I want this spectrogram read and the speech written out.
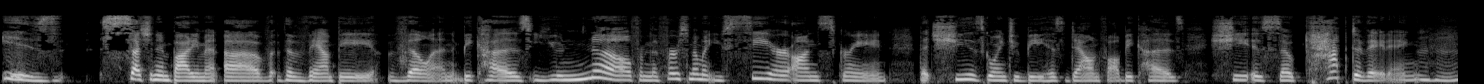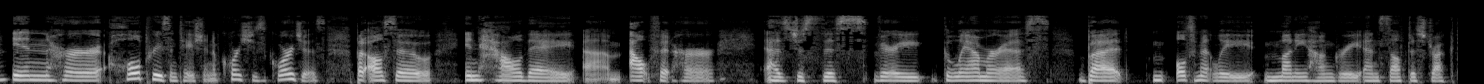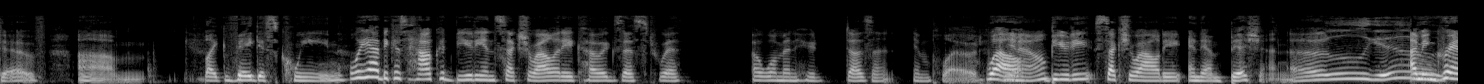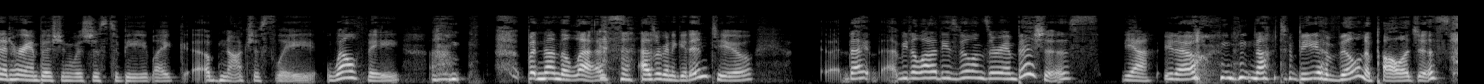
is such an embodiment of the vampy villain because you know from the first moment you see her on screen that she is going to be his downfall because she is so captivating in her whole presentation. Of course, she's gorgeous, but also in how they um, outfit her as just this very glamorous but ultimately money hungry and self-destructive um, like Vegas queen. Well, yeah, because how could beauty and sexuality coexist with a woman who doesn't implode? Well, you know? beauty, sexuality, and ambition. oh, yeah. I mean, granted, her ambition was just to be like obnoxiously wealthy, um, but nonetheless, as we're going to get into, that I mean, a lot of these villains are ambitious. yeah. You know, not to be a villain apologist.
